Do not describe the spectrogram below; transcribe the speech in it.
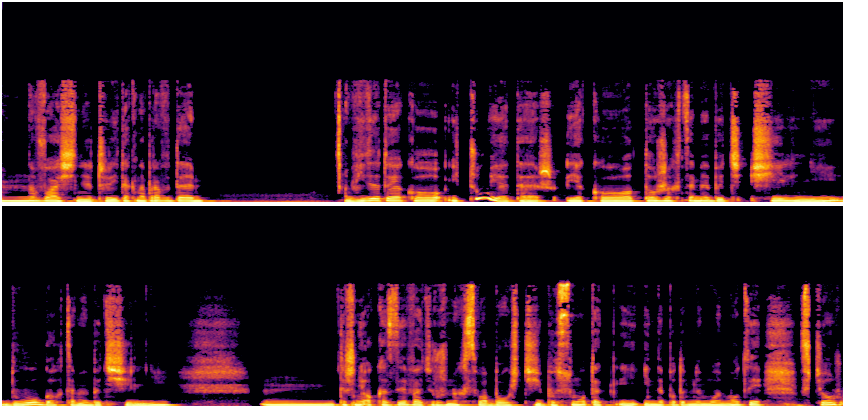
No właśnie, czyli tak naprawdę widzę to jako i czuję też jako to, że chcemy być silni, długo chcemy być silni. Mm, też nie okazywać różnych słabości, bo smutek i inne podobne mu emocje wciąż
